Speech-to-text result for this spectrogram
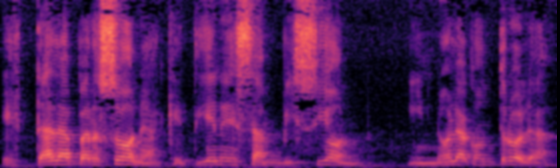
está la persona que tiene esa ambición y no la controla,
